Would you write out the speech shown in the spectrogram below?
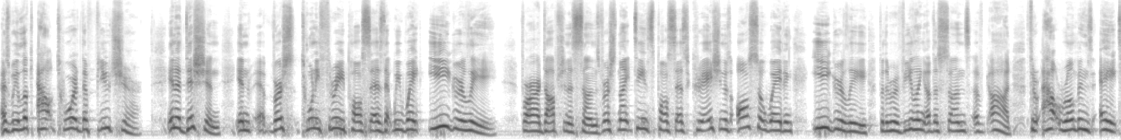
as we look out toward the future. In addition, in uh, verse 23, Paul says that we wait eagerly for our adoption as sons. Verse 19, Paul says, creation is also waiting eagerly for the revealing of the sons of God. Throughout Romans 8,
